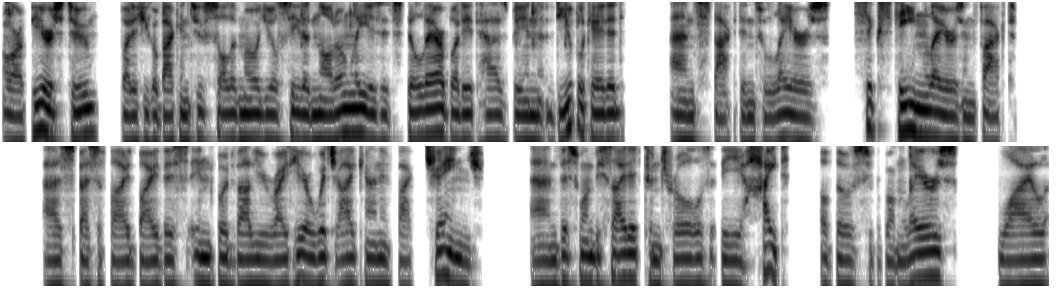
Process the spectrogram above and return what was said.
or appears to, but if you go back into solid mode, you'll see that not only is it still there, but it has been duplicated and stacked into layers. 16 layers, in fact, as specified by this input value right here, which I can in fact change. And this one beside it controls the height of those Superbump layers, while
